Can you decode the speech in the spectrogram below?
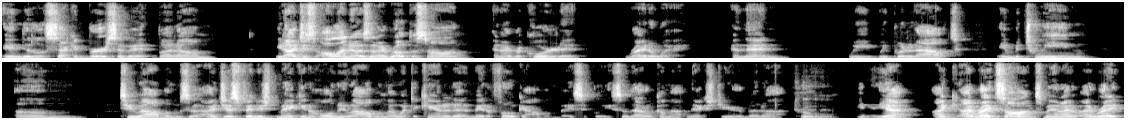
into the second verse of it. But um, you know, I just all I know is that I wrote the song and I recorded it right away. And then we we put it out in between um, two albums. I just finished making a whole new album. I went to Canada and made a folk album, basically. So that'll come out next year. But uh, cool. Yeah, I, I write songs, man. I, I write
